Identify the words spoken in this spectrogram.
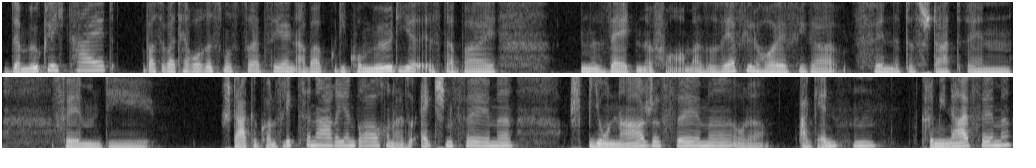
der Möglichkeit, was über Terrorismus zu erzählen, aber die Komödie ist dabei eine seltene Form. Also sehr viel häufiger findet es statt in Filmen, die starke Konfliktszenarien brauchen, also Actionfilme, Spionagefilme oder Agenten, Kriminalfilme.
